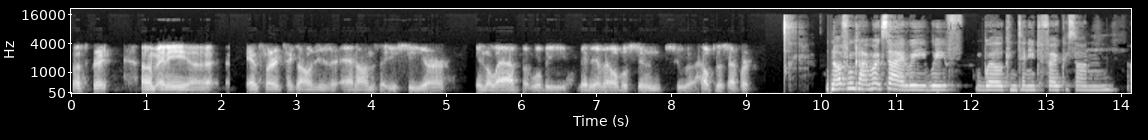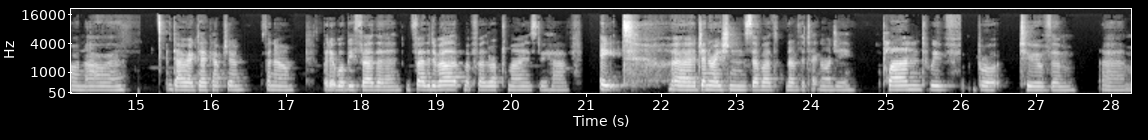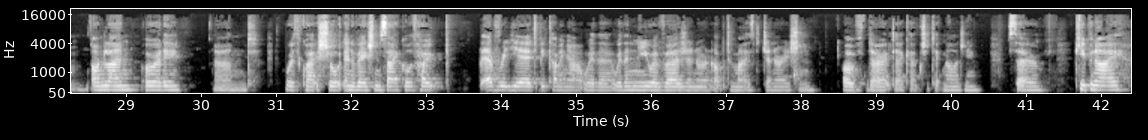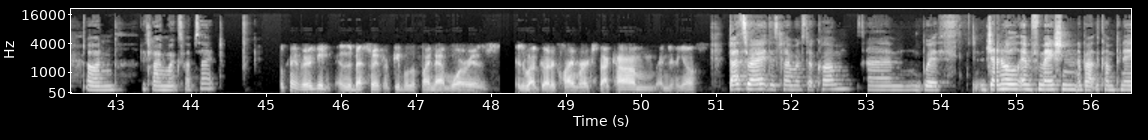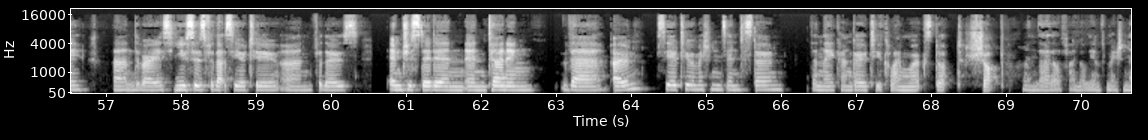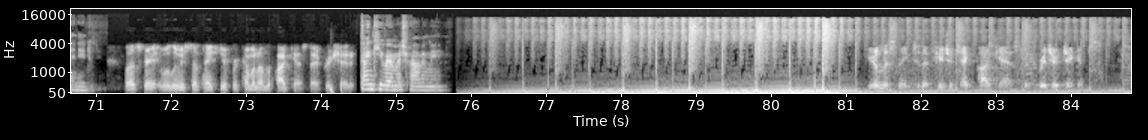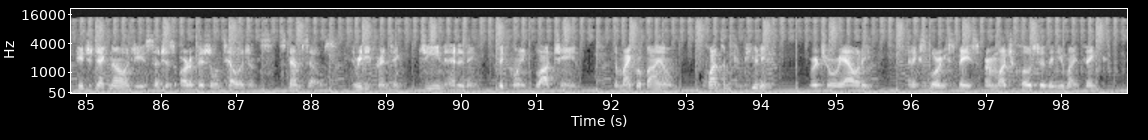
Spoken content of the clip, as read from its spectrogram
That's great. Um, any uh, ancillary technologies or add-ons that you see are in the lab but will be maybe available soon to uh, help this effort? Not from Climeworks side. We we will continue to focus on on our direct air capture for now, but it will be further further developed, further optimized. We have eight uh, generations of, other, of the technology planned. We've brought two of them um, online already, and with quite short innovation cycles, hope every year to be coming out with a with a newer version or an optimized generation of direct air capture technology. So keep an eye on the Climeworks website. Okay, very good. And the best way for people to find out more is is what go to climeworks.com. Anything else? That's right. There's climeworks.com um, with general information about the company and the various uses for that CO2. And for those interested in in turning their own CO2 emissions into stone, then they can go to climeworks.shop and there they'll find all the information they need. Well, that's great. Well, Louisa, thank you for coming on the podcast. I appreciate it. Thank you very much for having me. You're listening to the Future Tech Podcast with Richard Jacobs. Future technologies such as artificial intelligence, stem cells, 3D printing, gene editing, Bitcoin, blockchain, the microbiome, quantum computing, virtual reality, and exploring space are much closer than you might think.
